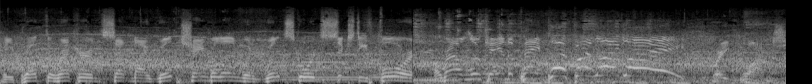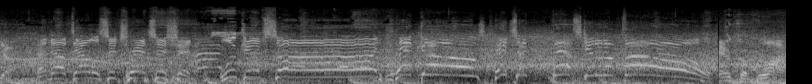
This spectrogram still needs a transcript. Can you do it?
He broke the record set by Wilt Chamberlain when Wilt scored 64. Around Luka in the paint, blocked by Lively! Great block shot. And now Dallas in transition. Luka inside. It goes! It's a basket and a foul! There's a block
